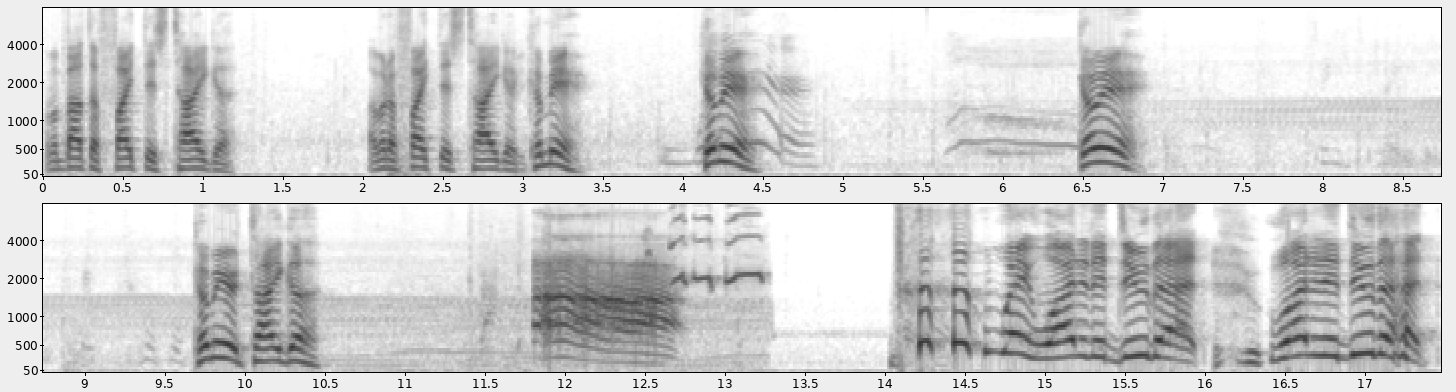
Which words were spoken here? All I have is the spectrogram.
I'm about to fight this tiger. I'm gonna fight this tiger. Come here, Come here. Come here, come here, tiger. Ah! Wait, why did it do that? Why did it do that?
